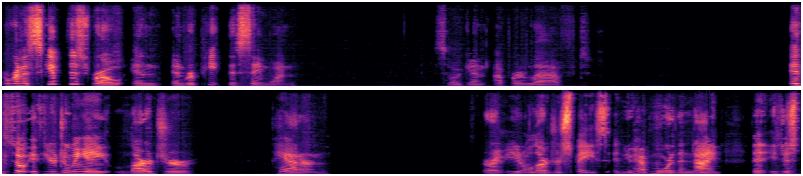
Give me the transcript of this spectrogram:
We're going to skip this row and, and repeat this same one. So again, upper left, and so if you're doing a larger pattern or you know larger space and you have more than nine then it just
